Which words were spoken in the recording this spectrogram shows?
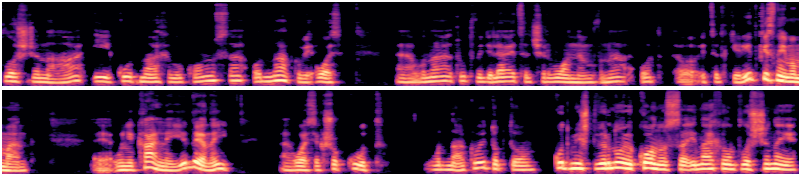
площина і кут нахилу конуса однакові. Ось е, вона тут виділяється червоним. Вона, от, і це такий рідкісний момент, е, унікальний, єдиний. Е, Ось, якщо кут однаковий, тобто кут між твірною конуса і нахилом площини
